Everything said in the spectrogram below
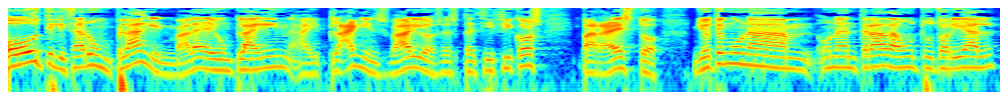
o utilizar un plugin, ¿vale? Hay un plugin, hay plugins varios específicos para esto. Yo tengo una, una entrada, un tutorial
